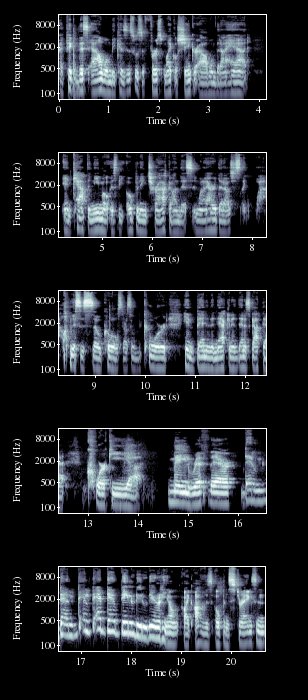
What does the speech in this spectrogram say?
I picked this album because this was the first Michael Schenker album that I had. And Captain Nemo is the opening track on this. And when I heard that, I was just like, wow, this is so cool. Starts with the chord, him bending the neck, and then it's got that quirky uh, main riff there. You know, like off of his open strings. And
